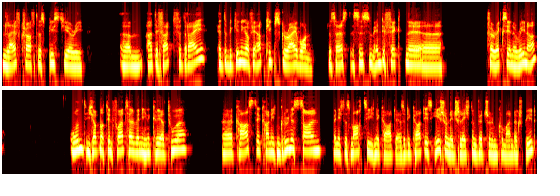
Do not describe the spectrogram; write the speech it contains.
ein Lifecrafters Bestiary. Ähm, Artefakt für drei, at the beginning of your upkeep, scry one. Das heißt, es ist im Endeffekt eine äh, Phyrexian Arena. Und ich habe noch den Vorteil, wenn ich eine Kreatur äh, caste, kann ich ein grünes zahlen. Wenn ich das mache, ziehe ich eine Karte. Also die Karte ist eh schon nicht schlecht und wird schon im Commander gespielt.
